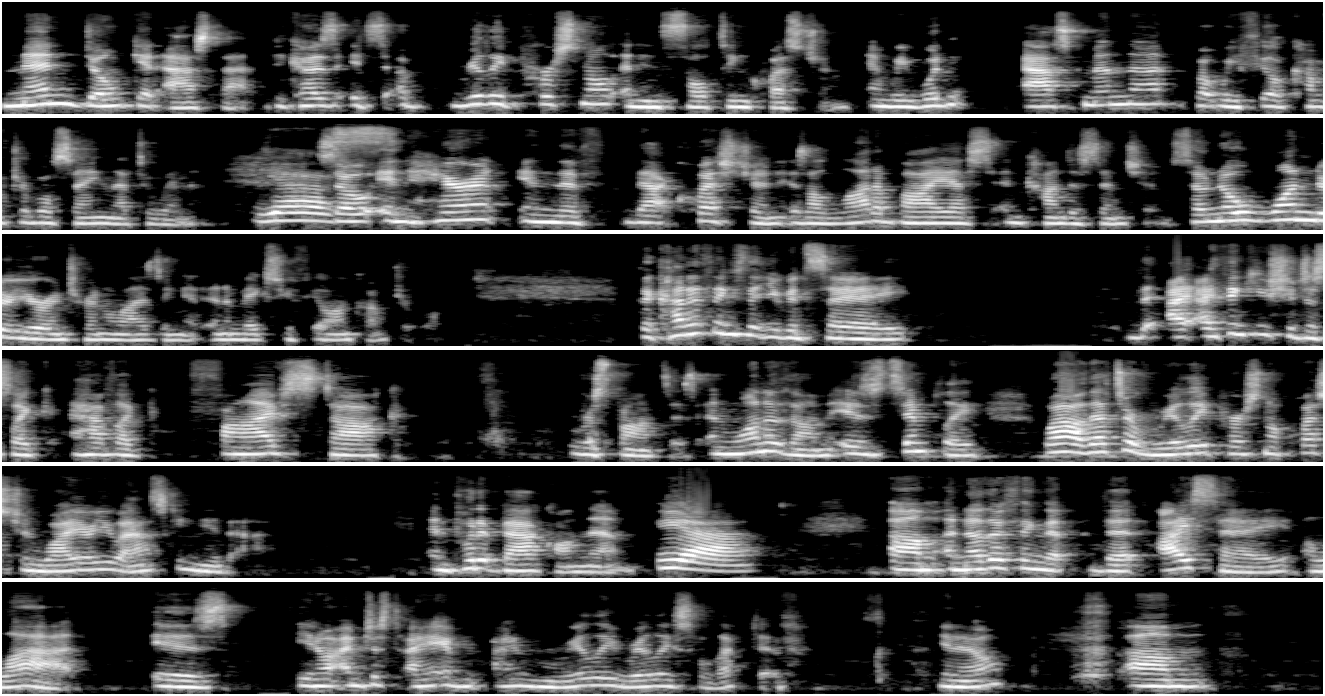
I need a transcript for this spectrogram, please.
men don't get asked that because it's a really personal and insulting question and we wouldn't ask men that but we feel comfortable saying that to women yeah so inherent in the that question is a lot of bias and condescension so no wonder you're internalizing it and it makes you feel uncomfortable the kind of things that you could say I, I think you should just like have like five stock responses and one of them is simply wow that's a really personal question why are you asking me that and put it back on them. Yeah. Um, another thing that that I say a lot is, you know, I'm just I am I'm really really selective, you know, um,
